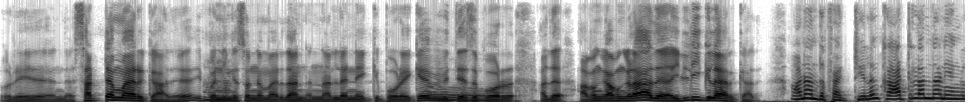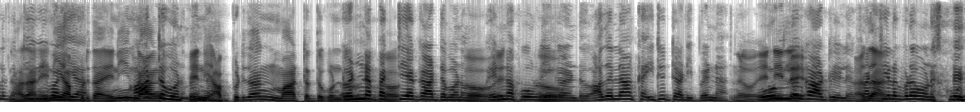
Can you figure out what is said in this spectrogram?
ஒரு அந்த சட்டமாக இருக்காது. இப்போ நீங்கள் சொன்ன மாதிரி தான் நல்லெண்ணெய்க்கு போடைக்க வித்தியாசம் போடுற அது அவங்க அவங்களா அது இல்லீகலாக இருக்காது. ஆனா அந்த ஃபேக்டரி எல்லாம் காட்டலாம் தானே எங்களுக்கு அதான் இனி. அப்படிதான் இனி காட்ட வேணும் இனி என்ன? அப்படிதான் மாற்றத்தை கொண்டு வரணும். ஃபேக்டரியா காட்ட வேணும்? என்ன. போடுறீங்க அதெல்லாம் க- இருட்டு அடிப்பு என்ன? காட்டுறீல. ஃபேக்டரியில விட வேணும் ஸ்கூல்.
